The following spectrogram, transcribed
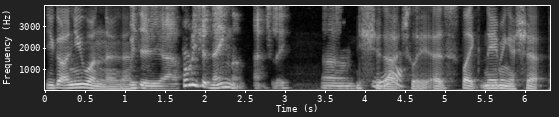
you got a new one now then. We do, yeah. Probably should name them actually. Um, You should Yeah. actually. It's like naming a ship.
